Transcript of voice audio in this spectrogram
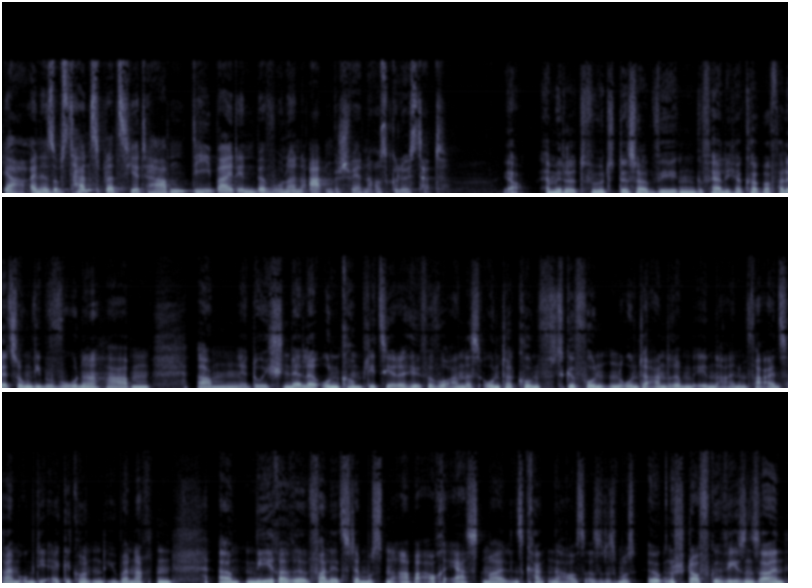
ja, eine Substanz platziert haben, die bei den Bewohnern Atembeschwerden ausgelöst hat. Ermittelt wird deshalb wegen gefährlicher Körperverletzungen. Die Bewohner haben ähm, durch schnelle, unkomplizierte Hilfe woanders Unterkunft gefunden, unter anderem in einem Vereinsheim um die Ecke konnten übernachten. Ähm, mehrere Verletzte mussten aber auch erstmal ins Krankenhaus. Also das muss irgendein Stoff gewesen sein,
